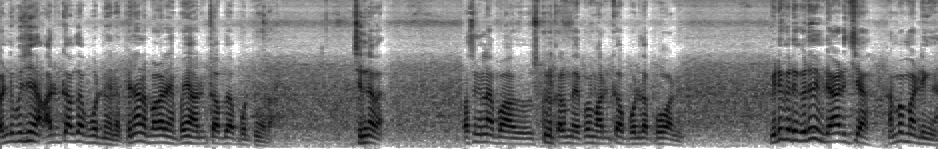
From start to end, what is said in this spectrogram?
வண்டி பிடிச்சி அருட்காப் தான் போட்டுன்னு வரேன். பின்னால் பார்க்குறேன் என் பையன் அருட்காப் தான் போட்டுன்னு வரான். சின்னவன். பசங்களாம் இப்போ ஸ்கூல் கிளம்ப எப்போ அருட்காப் போட்டு தான் போவானு கிடுக்கிட்டு இப்படி ஆடிச்சியா நம்ப மாட்டீங்க.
